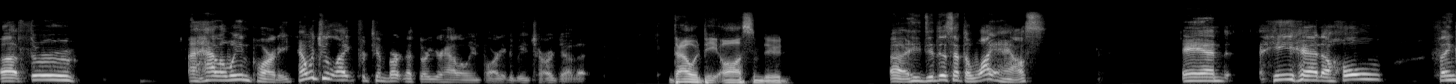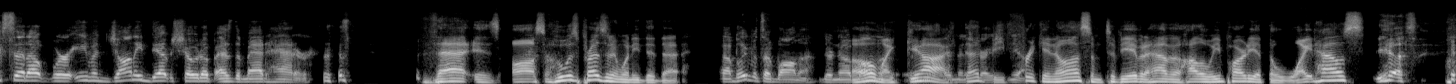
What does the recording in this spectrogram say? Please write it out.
uh, threw a Halloween party. How would you like for Tim Burton to throw your Halloween party to be in charge of it? that would be awesome, dude. Uh, he did this at the White House, and he had a whole thing set up where even Johnny Depp showed up as the Mad Hatter. That is awesome. Who was president when he did that? I believe it's Obama. They're no. oh my god, that'd be. Yeah. freaking awesome to be able to have a Halloween party at the White House Yes.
